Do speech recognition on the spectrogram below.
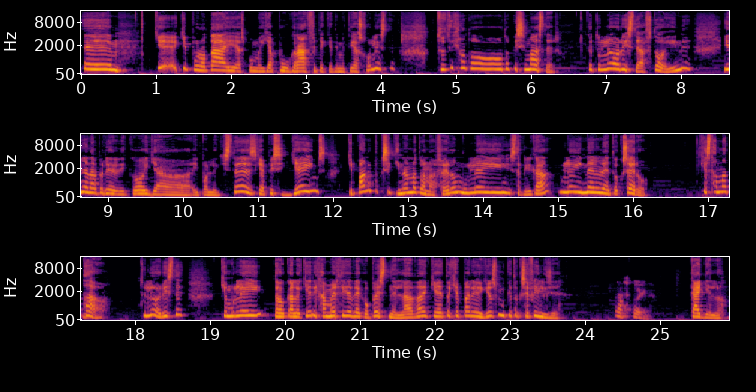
Ε, και εκεί που ρωτάει ας πούμε για πού γράφετε και με τι ασχολείστε, του δείχνω το, το PC Master και του λέω ορίστε αυτό είναι, είναι ένα περιοδικό για υπολογιστές, για PC games και πάνω που ξεκινάω να το αναφέρω μου λέει στα αγγλικά, μου λέει ναι ναι ναι το ξέρω και σταματάω. Του λέω ορίστε και μου λέει το καλοκαίρι είχαμε έρθει για διακοπές στην Ελλάδα και το είχε πάρει ο γιος μου και το ξεφύλιζε. Αυτό είναι. Κάγκελο.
